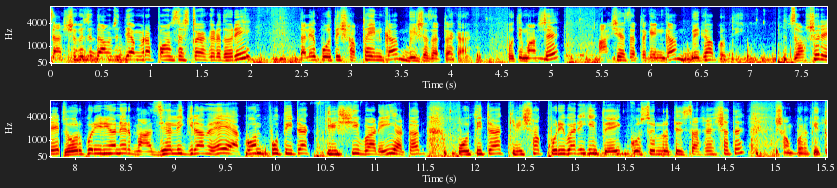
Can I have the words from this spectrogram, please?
চারশো কেজি দাম যদি আমরা পঞ্চাশ টাকা করে ধরি তাহলে প্রতি সপ্তাহে ইনকাম বিশ হাজার টাকা। প্রতি মাসে আশি হাজার টাকা ইনকাম বিঘা প্রতি যশোরে জোরপুর ইউনিয়নের মাঝিয়ালি গ্রামে এখন প্রতিটা কৃষি বাড়ি অর্থাৎ প্রতিটা কৃষক পরিবারই কিন্তু এই কচুরলতি চাষের সাথে সম্পর্কিত।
